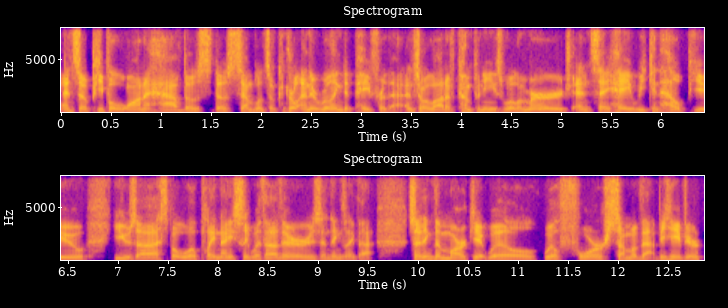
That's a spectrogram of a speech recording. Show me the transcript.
And so people want to have those, those semblance of control and they're willing to pay for that. And so a lot of companies will emerge and say, Hey, we can help you use us, but we'll play nicely with others and things like that. So I think the market will, will force some of that behavior.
